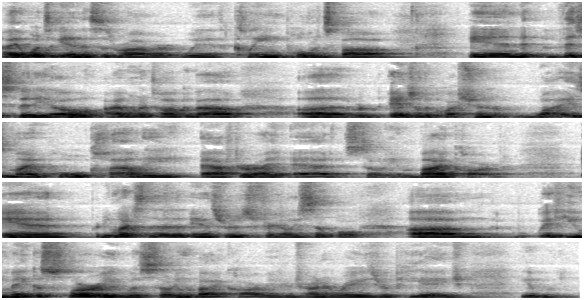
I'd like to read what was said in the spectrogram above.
Hi, once again, this is Robert with Clean Pool and Spa. And this video, I want to talk about uh, or answer the question, why is my pool cloudy after I add sodium bicarb? And pretty much the answer is fairly simple. Um, if you make a slurry with sodium bicarb, if you're trying to raise your pH, you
